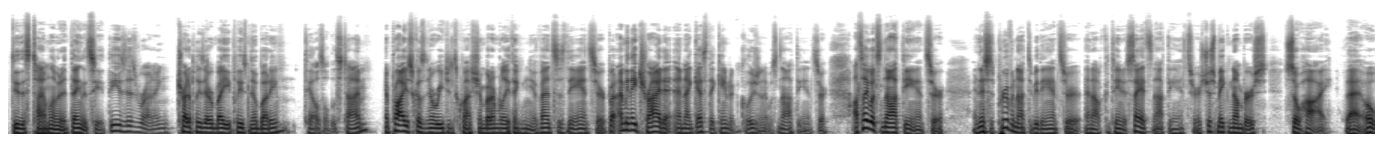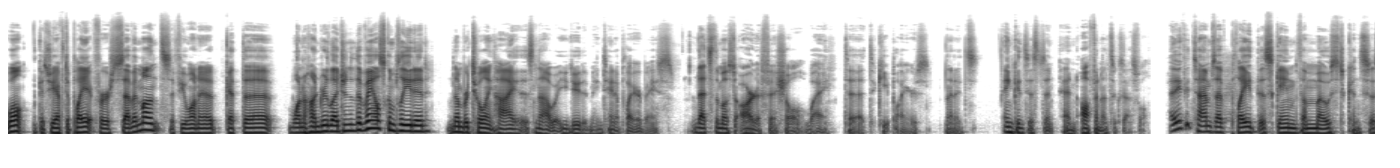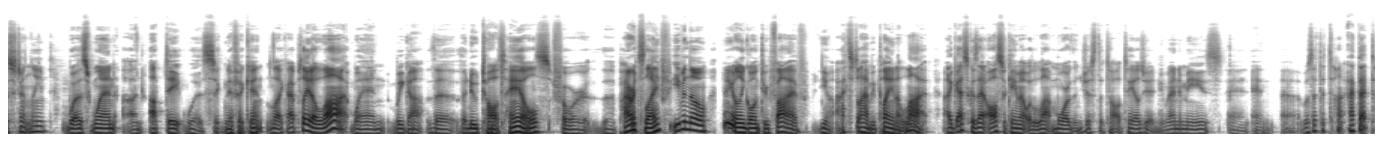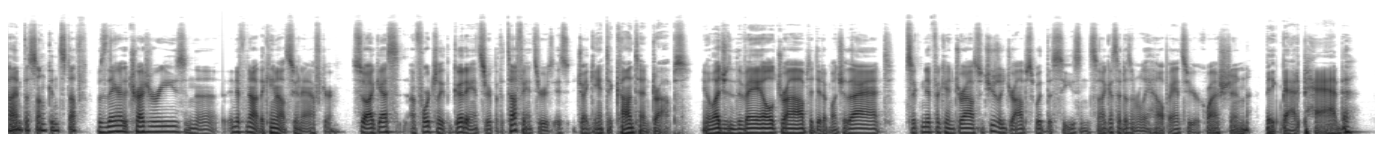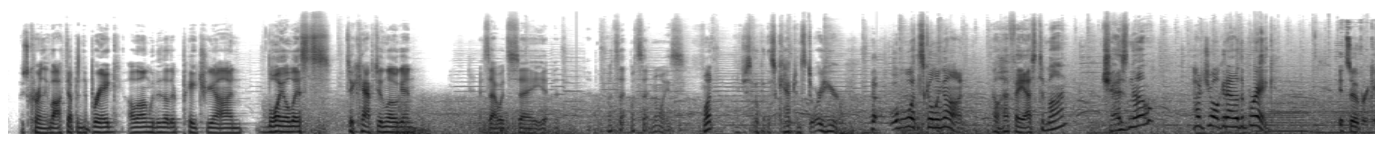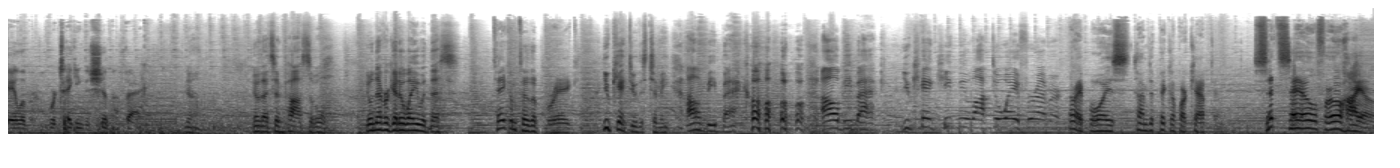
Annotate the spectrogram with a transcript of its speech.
do this time limited thing that Sea of Thieves is running. Try to please everybody, please nobody. Tails all this time. And probably just because of Norwegian's question, but I'm really thinking events is the answer. But I mean, they tried it, and I guess they came to a conclusion it was not the answer. I'll tell you what's not the answer, and this is proven not to be the answer, and I'll continue to say it's not the answer. It's just make numbers so high that, oh, well, I guess you have to play it for seven months if you want to get the 100 Legend of the Veils completed. Number tooling high is not what you do to maintain a player base. That's the most artificial way to, to keep players, and it's inconsistent and often unsuccessful. I think the times I've played this game the most consistently was when an update was significant. Like I played a lot when we got the the new Tall Tales for the Pirate's Life. Even though you're only going through five, you know I still had me playing a lot. I guess because that also came out with a lot more than just the tall tales. You had new enemies, and and uh, was at the time at that time the sunken stuff was there, the treasuries, and the and if not, they came out soon after. So I guess unfortunately the good answer, but the tough answer is, is gigantic content drops. You know, Legend of the Veil dropped. I did a bunch of that. Significant drops, which usually drops with the season. So I guess that doesn't really help answer your question. Big Bad Pad, who's currently locked up in the brig, along with his other Patreon loyalists to Captain Logun as I would say. What's that? What's that noise? What? I just opened this captain's door here. Uh, what's going on? El Jefe Esteban? Chesno? How did you all get out of the brig? It's over, Caleb. We're taking the ship back. No. No, that's impossible. You'll never get away with this. Take him to the brig. You can't do this to me. I'll be back. I'll be back. You can't keep me locked away forever. All right, boys, time to pick up our captain. Set sail for Ohio.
